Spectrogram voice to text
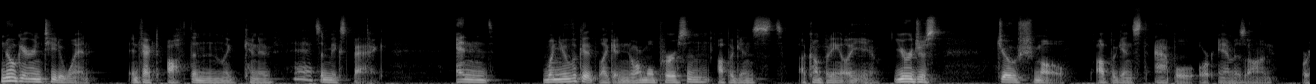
no guarantee to win. In fact, often like kind of, eh, it's a mixed bag. And when you look at like a normal person up against a company like you, you're just Joe Schmo up against Apple or Amazon or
